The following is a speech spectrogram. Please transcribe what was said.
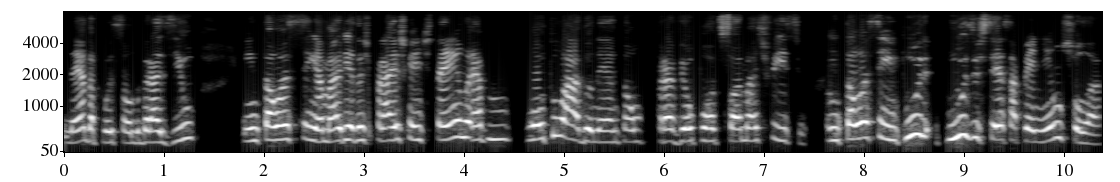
né, da posição do Brasil. Então, assim, a maioria das praias que a gente tem é o outro lado, né? Então, para ver o pôr do sol é mais difícil. Então, assim, por Búzios ser essa península,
